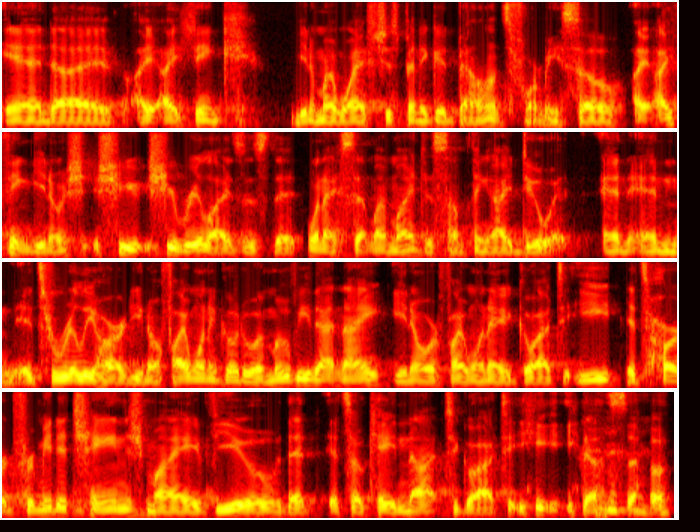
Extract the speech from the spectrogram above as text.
and uh, I, I think you know, my wife's just been a good balance for me. So I, I think, you know, she, she, she realizes that when I set my mind to something, I do it. And, and it's really hard. You know, if I want to go to a movie that night, you know, or if I want to go out to eat, it's hard for me to change my view that it's okay not to go out to eat, you know? So,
